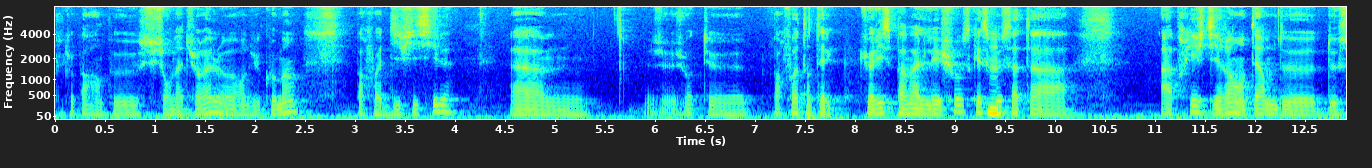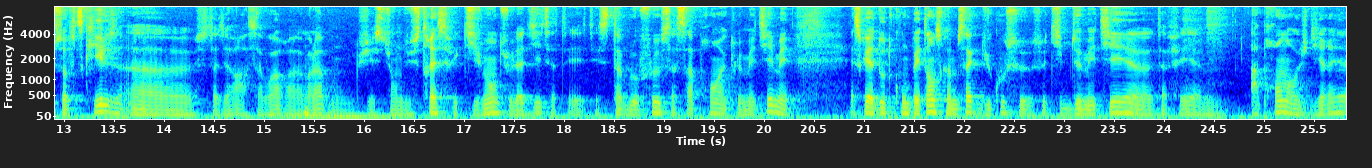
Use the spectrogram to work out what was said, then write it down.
quelque part un peu surnaturelles, hors du commun, parfois difficiles. je, vois que parfois tu intellectualises pas mal les choses. Qu'est-ce que mm. ça t'a appris, je dirais, en termes de, soft skills, euh, c'est-à-dire à savoir, euh, voilà, gestion du stress, effectivement, tu l'as dit, tu es, stable au feu, ça s'apprend avec le métier, mais est-ce qu'il y a d'autres compétences comme ça que du coup ce, type de métier euh, t'a fait apprendre, je dirais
